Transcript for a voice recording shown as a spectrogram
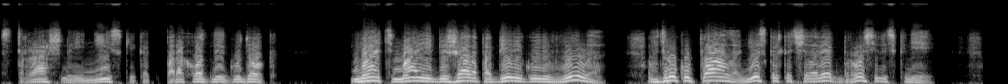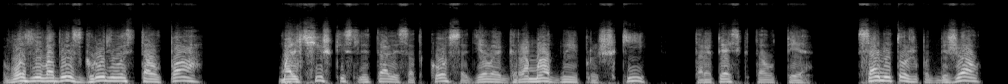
страшный и низкий, как пароходный гудок. Мать Майи бежала по берегу и выла, вдруг упала, несколько человек бросились к ней. Возле воды сгрудилась толпа, мальчишки слетали с откоса, делая громадные прыжки, торопясь к толпе. Саня тоже подбежал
